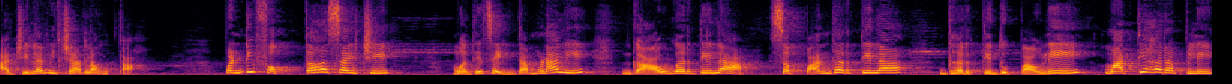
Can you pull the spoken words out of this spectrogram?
आजीला विचारला होता. पण ती फक्त हसायची. मध्येच एकदा म्हणाली गाव गर्दीला सपान धरतीला धरती दुपावली माती हरपली.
